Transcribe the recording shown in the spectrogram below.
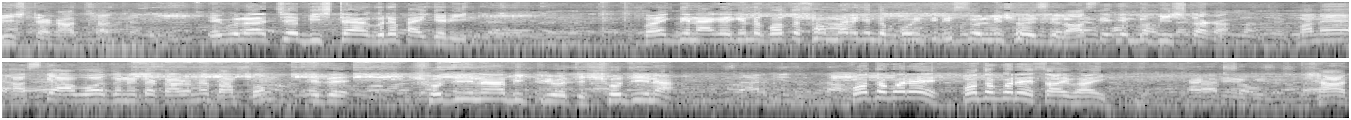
বিশ টাকা আচ্ছা আচ্ছা। এগুলো হচ্ছে বিশ টাকা করে পাইকারি। কয়েকদিন আগে কিন্তু গত সোমবারে কিন্তু পঁয়ত্রিশ চল্লিশ হয়েছিল। আজকে কিন্তু বিশ টাকা। মানে আজকে আবহাওয়াজনিত কারণে দাম কম। এই যে সজিনা বিক্রি হচ্ছে সজিনা। কত করে? কত করে চাই ভাই? ষাট।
